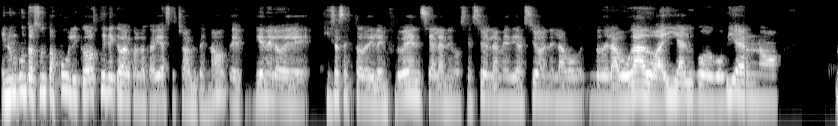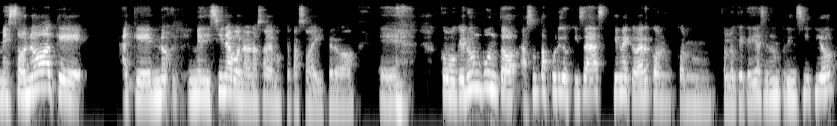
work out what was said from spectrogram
en un punto asuntos públicos tiene que ver con lo que habías hecho antes, ¿no? viene lo de quizás esto de la influencia, la negociación, la mediación, lo del abogado, ahí algo de gobierno. Me sonó a que, a que no, medicina, bueno, no sabemos qué pasó ahí, pero eh, como que en un punto, asuntos públicos quizás tiene que ver con, con, lo que querías en un principio,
